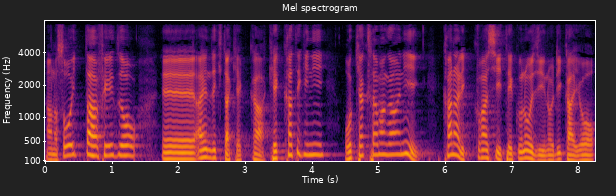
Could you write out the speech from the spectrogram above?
あのそういったフェーズを、えー、歩んできた結果結果的にお客様側にかなり詳しいテクノロジーの理解を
